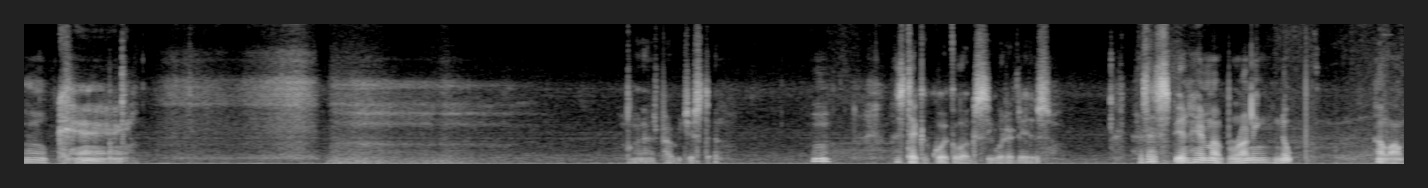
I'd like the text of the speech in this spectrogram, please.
Okay. That's probably just a... Hmm. Let's take a quick look, see what it is. Has that spin him up running? Nope. Come on.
